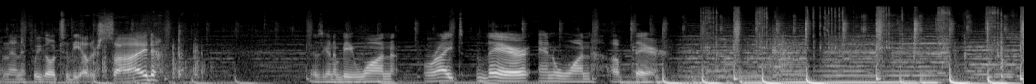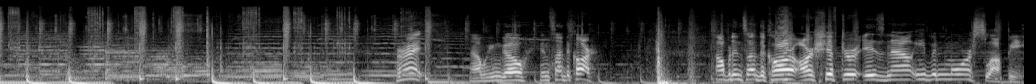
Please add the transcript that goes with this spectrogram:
And then if we go to the other side, there's gonna be one right there and one up there. All right, now we can go inside the car. Hopping inside the car, our shifter is now even more sloppy.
